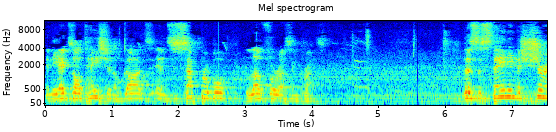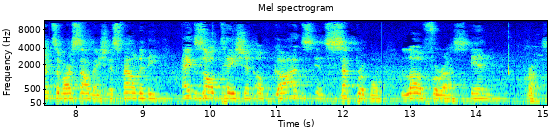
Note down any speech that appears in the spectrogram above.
in the exaltation of God's inseparable love for us in Christ. The sustaining assurance of our salvation is found in the exaltation of God's inseparable love for us in Christ.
